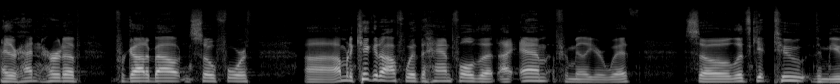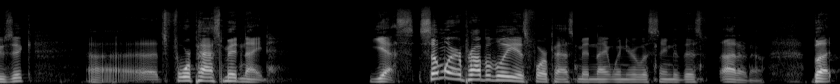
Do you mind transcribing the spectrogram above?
either hadn't heard of, forgot about, and so forth. Uh, I'm going to kick it off with a handful that I am familiar with. So let's get to the music. Uh, it's four past midnight. Yes, somewhere probably is four past midnight when you're listening to this. I don't know. But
